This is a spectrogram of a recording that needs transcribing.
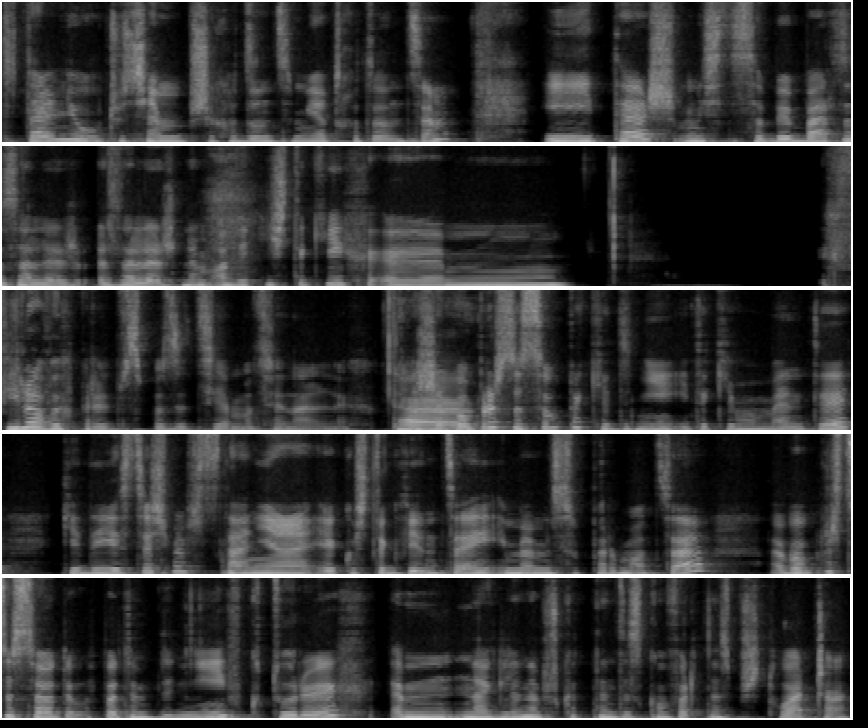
totalnie uczuciem przychodzącym i odchodzącym. I też myślę sobie bardzo zależ zależnym od jakichś takich chwilowych predyspozycji emocjonalnych. Tak. Że po prostu są takie dni i takie momenty, kiedy jesteśmy w stanie jakoś tak więcej i mamy supermoce, a po prostu są potem dni, w których um, nagle na przykład ten dyskomfort nas przytłacza.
